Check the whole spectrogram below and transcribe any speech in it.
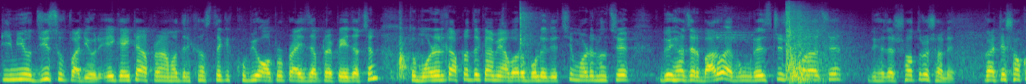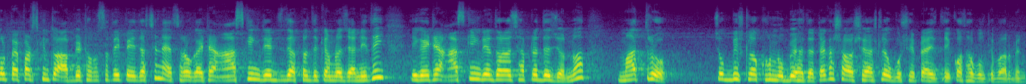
প্রিমিও জি সুপারিয়র এই গাড়িটা আপনারা আমাদের কাছ থেকে খুবই অল্প প্রাইসে আপনারা পেয়ে যাচ্ছেন। তো মডেলটা আপনাদেরকে আমি আবারও বলে দিচ্ছি। মডেল হচ্ছে দুই হাজার বারো এবং রেজিস্ট্রেশন করা হচ্ছে দুই সালে। গাড়িটির সকল পেপার্স কিন্তু আপডেট অবস্থাতেই পেয়ে যাচ্ছেন। এছাড়াও গাড়িটার আস্কিং রেট যদি আপনাদেরকে আমরা জানিয়ে দিই, এই গাড়িটার আস্কিং রেট ধরা হচ্ছে আপনাদের জন্য মাত্র চব্বিশ লক্ষ নব্বই হাজার টাকা। সরাসরি আসলে অবশ্যই প্রাইস দিয়ে কথা বলতে পারবেন।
